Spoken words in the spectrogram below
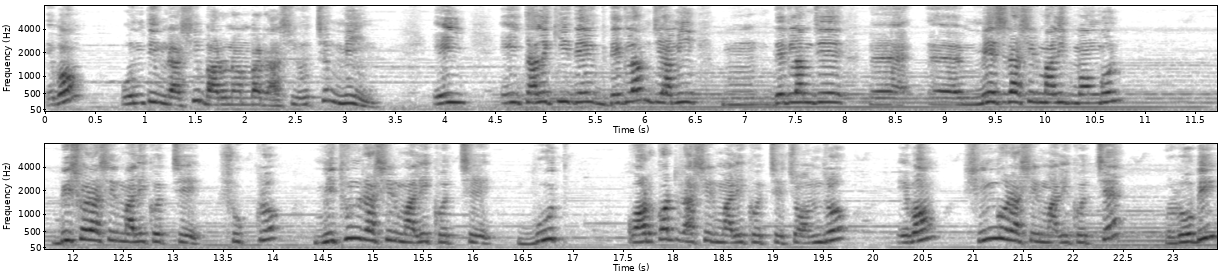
এবং অন্তিম রাশি বারো নাম্বার রাশি হচ্ছে মীন। এই এই তাহলে কি দেখ- দেখলাম যে আমি দেখলাম যে মেষ রাশির মালিক মঙ্গল, বৃষ রাশির মালিক হচ্ছে শুক্র, মিথুন রাশির মালিক হচ্ছে বুধ, কর্কট রাশির মালিক হচ্ছে চন্দ্র এবং সিংহ রাশির মালিক হচ্ছে রবি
